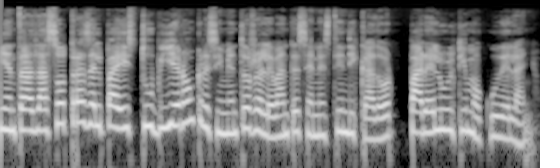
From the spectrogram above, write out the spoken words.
mientras las otras del país tuvieron crecimientos relevantes en este indicador para el último Q del año.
